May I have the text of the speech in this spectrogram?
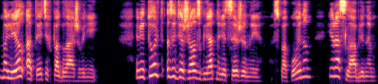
млел от этих поглаживаний. Витольд задержал взгляд на лице жены, спокойным и расслабленным.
